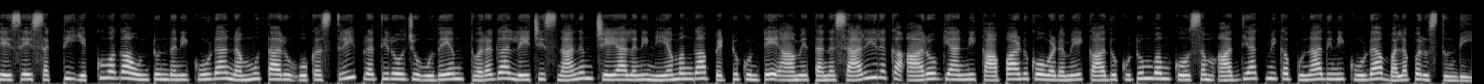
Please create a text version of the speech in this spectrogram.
చేసే శక్తి ఎక్కువగా ఉంటుందని కూడా నమ్ముతారు. ఒక స్త్రీ ప్రతిరోజు ఉదయం త్వరగా లేచి స్నానం చేయాలని నియమంగా పెట్టుకుంటే ఆమె తన శారీరక ఆరోగ్యాన్ని ఆరోగ్యాన్ని కాపాడుకోవడమే కాదు కుటుంబం కోసం ఆధ్యాత్మిక పునాదిని కూడా బలపరుస్తుంది.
